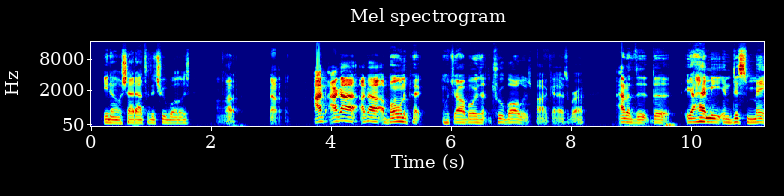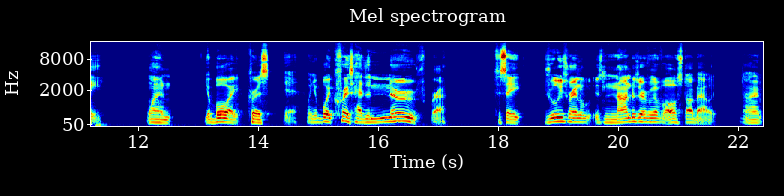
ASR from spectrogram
you know shout out to the True Ballers. Um, Uh, no, I I got I got a bone to pick with y'all boys at the True Ballers podcast, bro. Out of the the y'all had me in dismay when your boy Chris, Yeah, when your boy Chris had the nerve, bro, to say Julius Randle is non-deserving of an All-Star ballot. All right.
